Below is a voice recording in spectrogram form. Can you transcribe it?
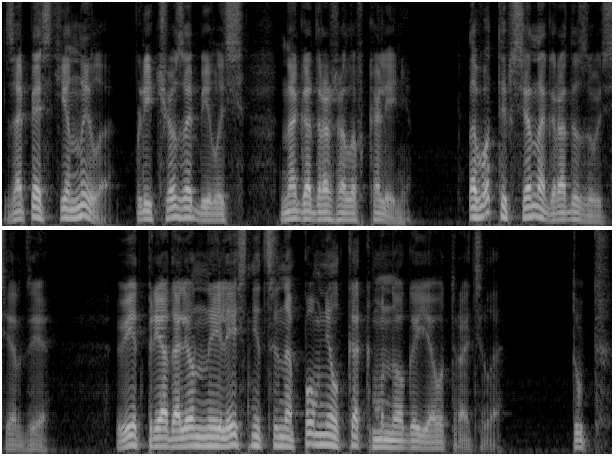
Запястье ныло, плечо забилось, нога дрожала в колене. А вот и вся награда за усердие. Вид преодоленной лестницы напомнил, как много я утратила. Тут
